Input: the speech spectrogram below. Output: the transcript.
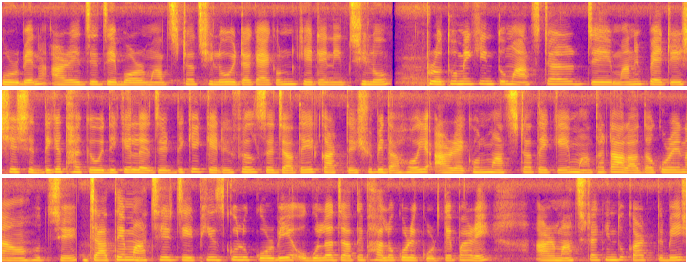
করবেন। আর এই যে যে বড় মাছটা ছিল ওইটাকে এখন কেটে নিচ্ছিল। প্রথমে কিন্তু মাছটার যে মানে পেটের শেষের দিকে থাকে, ওইদিকে লেজের দিকে কেটে ফেলছে যাতে কাটতে সুবিধা হয়। আর এখন মাছটা থেকে মাথাটা আলাদা করে নেওয়া হচ্ছে, যাতে মাছের যে ফিসগুলো করবে, ওগুলা যাতে ভালো করে করতে পারে। আর মাছটা কিন্তু কাটতে বেশ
